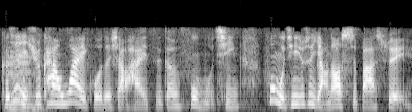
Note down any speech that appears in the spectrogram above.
可是你去看外国的小孩子跟父母亲，父母亲就是养到十八岁。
